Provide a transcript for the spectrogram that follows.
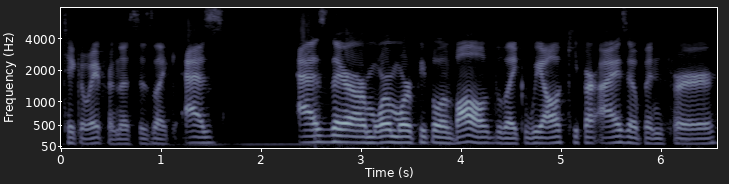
take away from this. Is like as as there are more and more people involved, like we all keep our eyes open for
